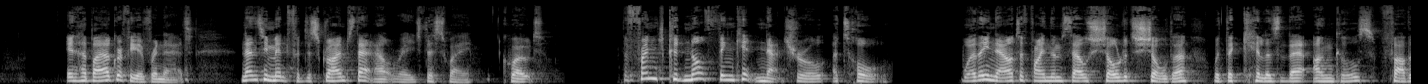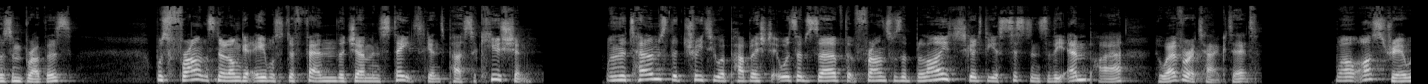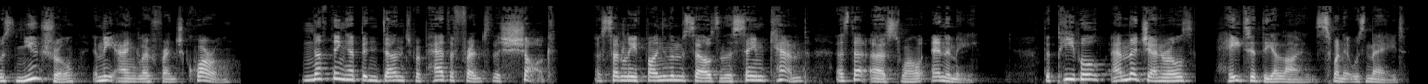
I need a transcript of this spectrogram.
In her biography of Reinette, Nancy Mitford describes their outrage this way quote, The French could not think it natural at all. Were they now to find themselves shoulder to shoulder with the killers of their uncles, fathers, and brothers? Was France no longer able to defend the German states against persecution? When the terms of the treaty were published, it was observed that France was obliged to go to the assistance of the Empire, whoever attacked it, while Austria was neutral in the Anglo French quarrel. Nothing had been done to prepare the French for the shock of suddenly finding themselves in the same camp as their erstwhile enemy. The people and their generals hated the alliance when it was made,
